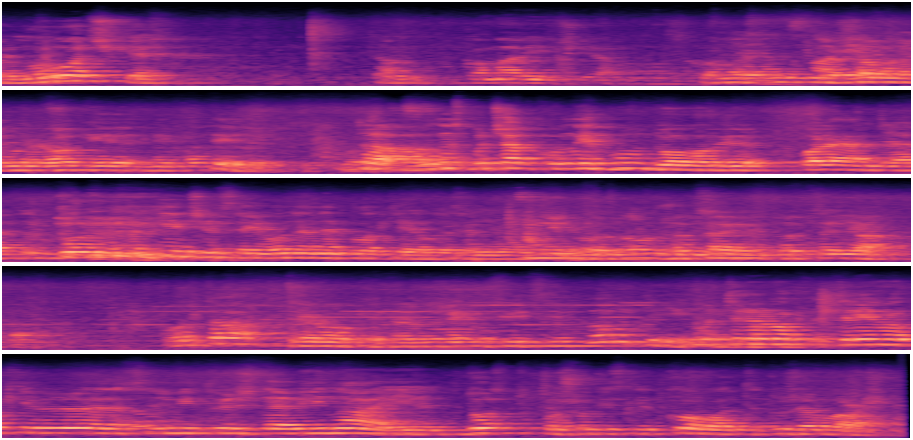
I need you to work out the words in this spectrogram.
ой, Молочки, там, Комарі, чи як воно я не А знаю, що вони три роки не платили? Так, вони спочатку в них був договір оренди, а договір закінчився і вони не платили. Ні, то це, то це як так? Отак. Три роки, треба вже якось відслідковувати їх. Ну, Три роки, три роки е, Сергій Вікторович йде війна і доступу, щоб відслідковувати, дуже важко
